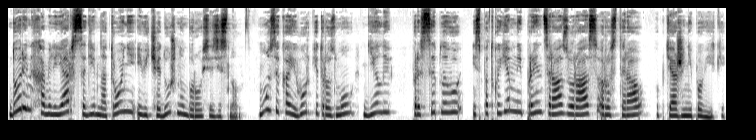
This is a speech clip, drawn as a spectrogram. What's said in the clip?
Дорін Хавільяр сидів на троні і відчайдушно боровся зі сном. Музика і гуркіт розмов діли присипливо, і спадкоємний принц раз у раз розтирав обтяжені повіки.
